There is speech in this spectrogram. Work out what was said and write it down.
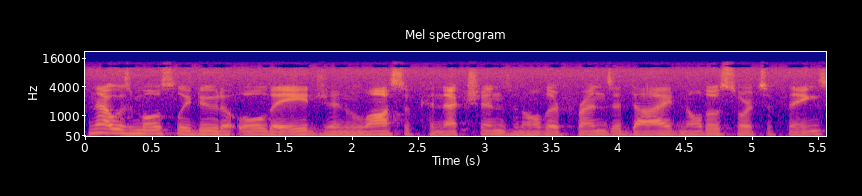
And that was mostly due to old age and loss of connections, and all their friends had died, and all those sorts of things.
